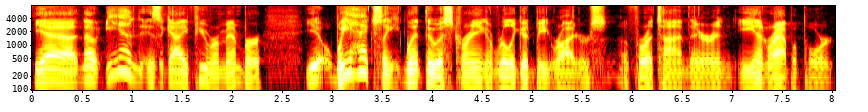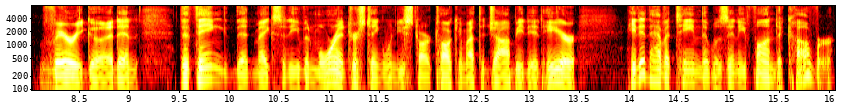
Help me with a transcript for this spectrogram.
Yeah, no, Ian is a guy, if you remember, you we actually went through a string of really good beat writers for a time there, and Ian Rapoport, very good. And the thing that makes it even more interesting when you start talking about the job he did here, he didn't have a team that was any fun to cover.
